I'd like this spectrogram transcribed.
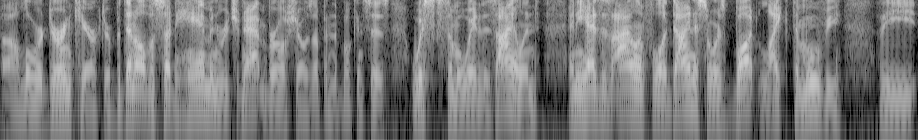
uh, Laura Dern character. But then all of a sudden, Hammond, Richard Attenborough, shows up in the book and says, whisks them away to this island. And he has this island full of dinosaurs. But like the movie, the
